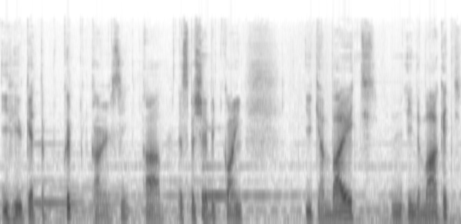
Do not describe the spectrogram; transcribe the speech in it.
if you get the cryptocurrency, um, especially Bitcoin, you can buy it in the market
